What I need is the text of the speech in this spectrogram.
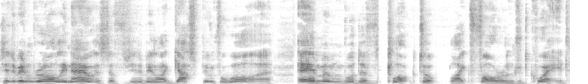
She'd have been rolling out and stuff. She'd have been like gasping for water. Eamon would have clocked up like 400 quid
